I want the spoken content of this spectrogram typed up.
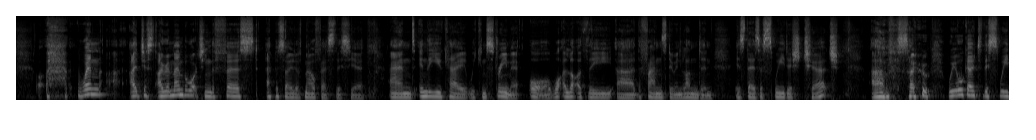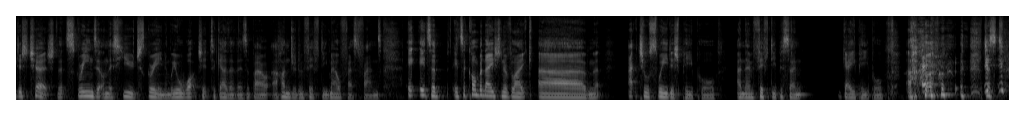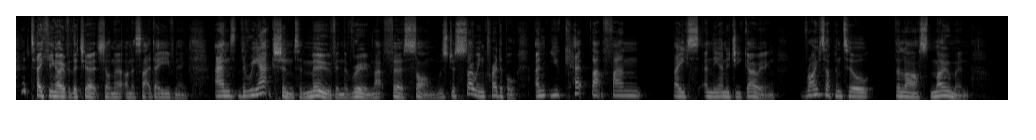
when I just I remember watching the first episode of Melfest this year, and in the UK we can stream it, or what a lot of the uh, the fans do in London is there's a Swedish church. Um, so we all go to this Swedish church that screens it on this huge screen, and we all watch it together. There's about 150 Melfest fans. It, it's a it's a combination of like um, actual Swedish people and then 50 percent gay people um, just taking over the church on a, on a Saturday evening. And the reaction to Move in the room, that first song, was just so incredible. And you kept that fan base and the energy going right up until the last moment.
